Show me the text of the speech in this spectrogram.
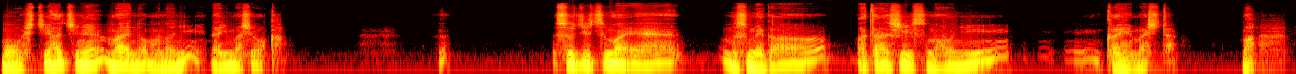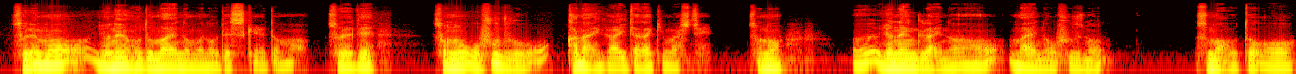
もう78年前のものになりましょうか。数日前娘が新しいスマホに変えました。まあそれも4年ほど前のものですけれどもそれでそのお風呂を家内がいただきましてその4年ぐらいの前のお風呂のスマホと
